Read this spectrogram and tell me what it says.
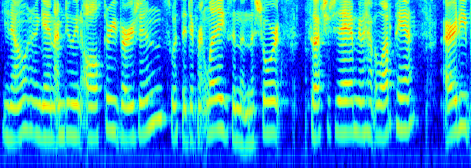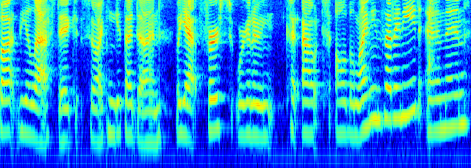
you know? And again, I'm doing all three versions with the different legs and then the shorts. So after today, I'm gonna have a lot of pants. I already bought the elastic, so I can get that done. But yeah, first we're gonna cut out all the linings that I need and then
